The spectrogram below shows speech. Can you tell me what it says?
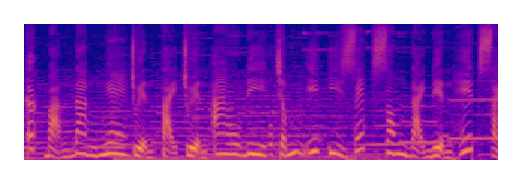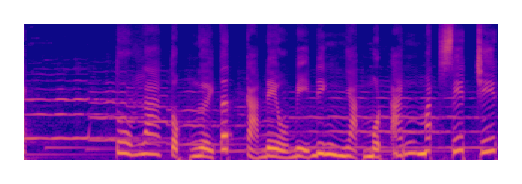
Các bạn đang nghe chuyện tại chuyện Audi.xyz xong đại điện hết sạch. Tu la tộc người tất cả đều bị đinh nhạc một ánh mắt xếp chết.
